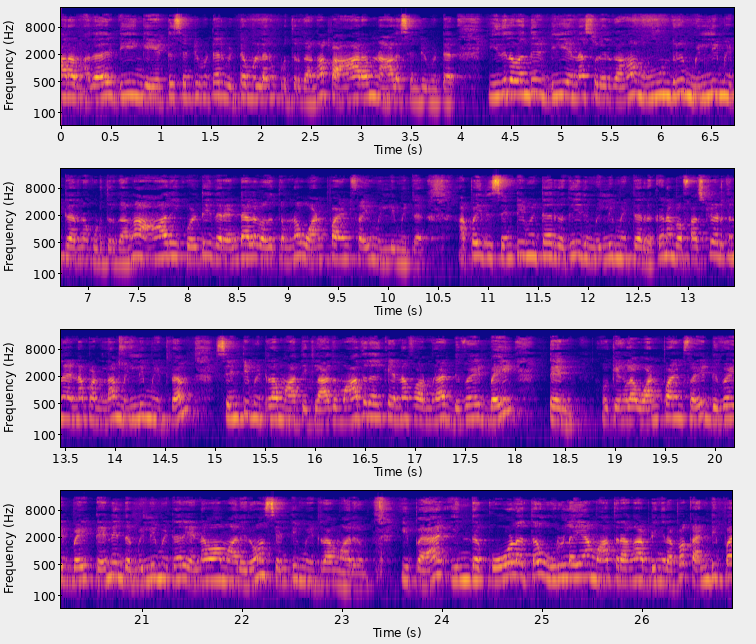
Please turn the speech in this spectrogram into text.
ஆரம் அதாவது டி இங்கே எட்டு சென்டிமீட்டர் விட்டமுள்ளன்னு கொடுத்துருக்காங்க. அப்போ ஆரம் நாலு சென்டிமீட்டர் இதில் வந்து டி என்ன சொல்லியிருக்காங்க? மூன்று மில்லி மீட்டர்னு கொடுத்துருக்காங்க. ஆர் ஈக்குவல் டு இதை ரெண்டால் வகுத்தோம்னா ஒன் பாயிண்ட் ஃபைவ் மில்லி மீட்டர் அப்போ இது சென்டிமீட்டர் இருக்குது இது மில்லி மீட்டர் இருக்குது நம்ம ஃபஸ்ட்டு எடுத்தோன்னா என்ன பண்ணலாம்? மில்லி மீட்டரை சென்டிமீட்டராக மாற்றிக்கலாம் அது மாத்துறதுக்கு என்ன ஃபார்முலா டிவைட் பை டென் ஓகேங்களா? One point five divide by ten இந்த மில்லிமீட்டர் என்னவா மாறிடும் சென்டிமீட்டரா மாறிடும் இப்போ இந்த கோலத்தை உருளையா மாத்துறாங்க அப்படிங்கிறப்ப கண்டிப்பா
